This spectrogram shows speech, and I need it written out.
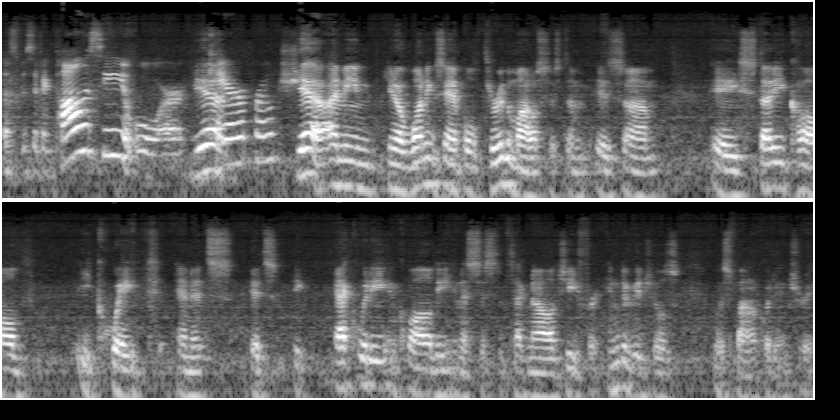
a specific policy or Yeah. care approach? Yeah, I mean, you know, one example through the model system is um, a study called Equate, and it's it's equity and quality in assistive technology for individuals with spinal cord injury.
